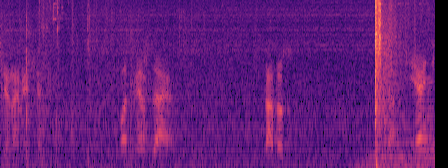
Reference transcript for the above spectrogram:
Все на месте? Подтверждаю. Статус? Так, я не...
